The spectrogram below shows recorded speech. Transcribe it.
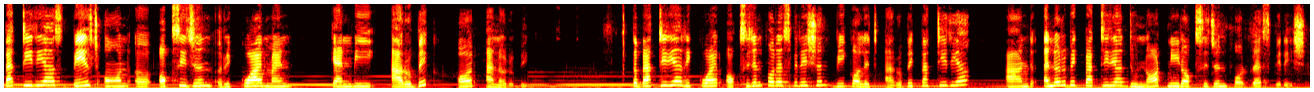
bacteria based on uh, oxygen requirement can be aerobic or anaerobic. The bacteria require oxygen for respiration. We call it aerobic bacteria and anaerobic bacteria do not need oxygen for respiration.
